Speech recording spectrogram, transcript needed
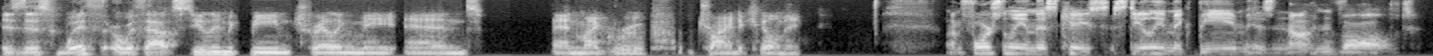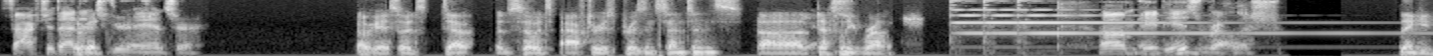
Is this with or without Steely McBeam trailing me and and my group trying to kill me? Unfortunately, in this case, Steely McBeam is not involved. Factor that Okay. into your answer. Okay, so it's de- so it's after his prison sentence. Uh, Yes. Definitely relish. Um, it is relish. Thank you.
